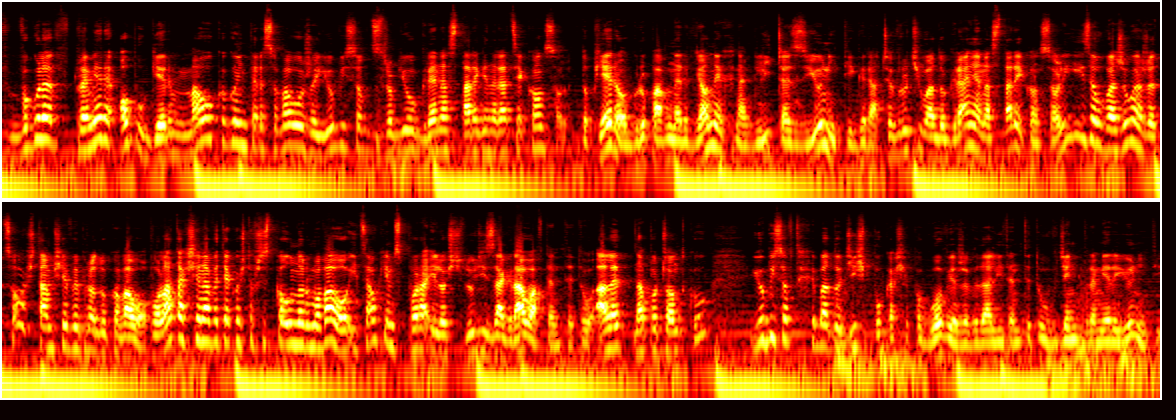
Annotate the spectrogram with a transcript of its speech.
W ogóle w premierę obu gier mało kogo interesowało, że Ubisoft zrobiło grę na stare generacje konsol. Dopiero grupa wnerwionych na glicze z Unity graczy wróciła do grania na starej konsoli i zauważyła, że coś tam się wyprodukowało. Po latach się nawet jakoś to wszystko unormowało i całkiem spora ilość ludzi zagrała w ten tytuł, ale na początku Ubisoft chyba do dziś puka się po głowie, że wydali ten tytuł w dzień premiery Unity.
